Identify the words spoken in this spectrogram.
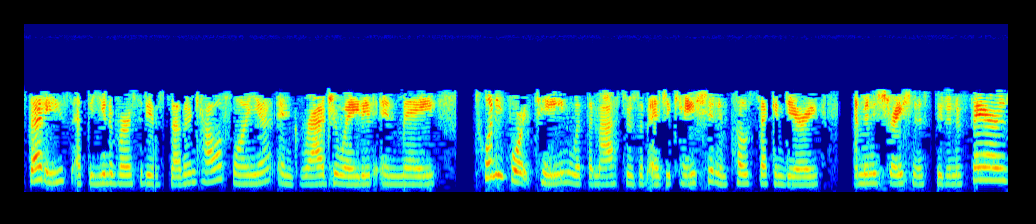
studies at the University of Southern California and graduated in May 2014 with the Masters of Education in Post-Secondary Administration and Student Affairs.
